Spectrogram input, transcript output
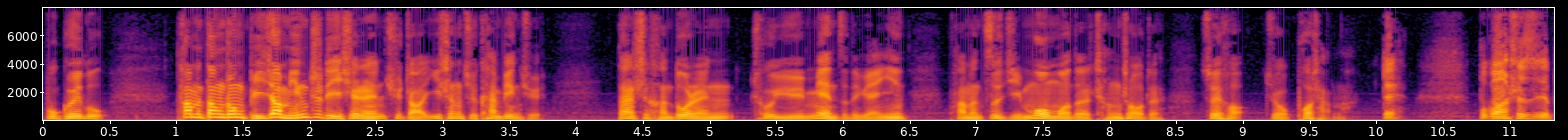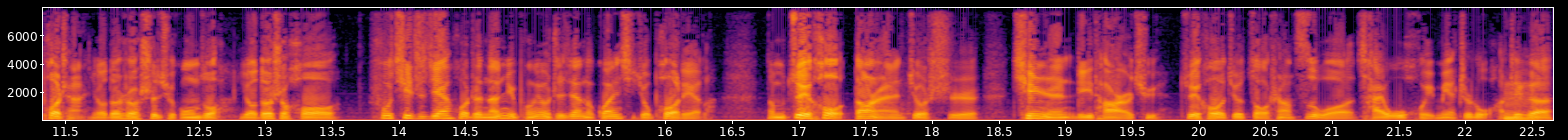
不归路。他们当中比较明智的一些人去找医生去看病去，但是很多人出于面子的原因，他们自己默默地承受着，最后就破产了。对，不光是自己破产，有的时候失去工作，有的时候夫妻之间或者男女朋友之间的关系就破裂了。那么最后当然就是亲人离他而去，最后就走上自我财务毁灭之路啊！这个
